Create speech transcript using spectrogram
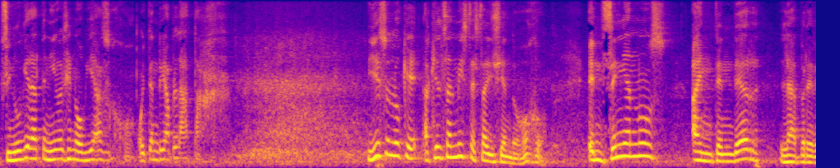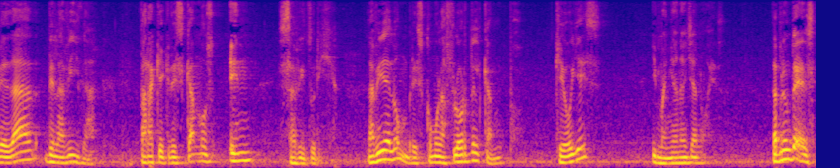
si no hubiera tenido ese noviazgo, hoy tendría plata. Y eso es lo que aquel salmista está diciendo, ojo, enséñanos a entender la brevedad de la vida para que crezcamos en sabiduría. La vida del hombre es como la flor del campo, que hoy es y mañana ya no es. La pregunta es,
